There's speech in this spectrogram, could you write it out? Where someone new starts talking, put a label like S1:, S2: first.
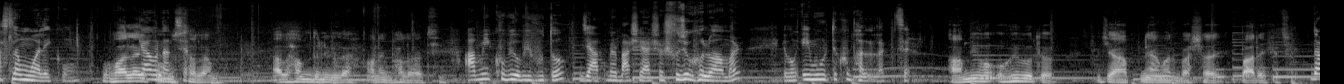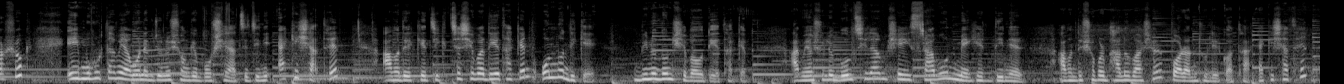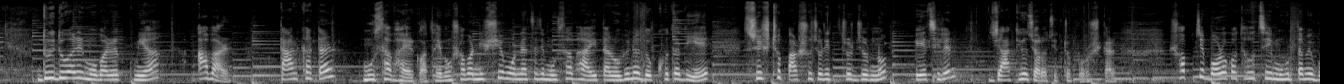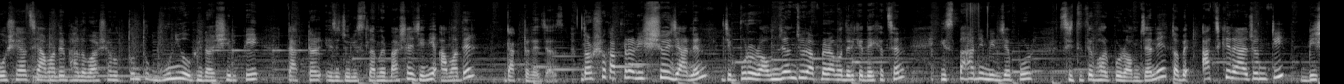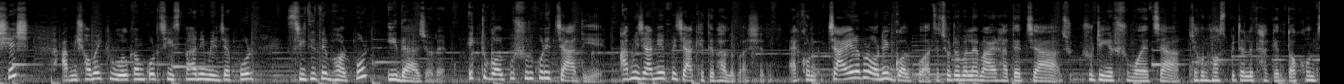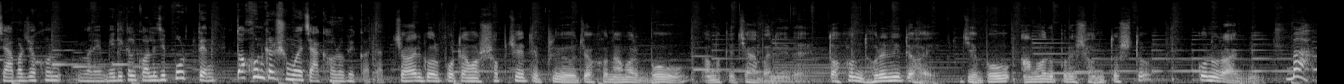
S1: আসসালামু আলাইকুম।
S2: ওয়ালাইকুম
S1: কেমন আছেন?
S2: আসসালাম। আলহামদুলিল্লাহ অনেক ভালো আছি।
S1: আমি খুবই অভিভূত যে আপনার বাসায় আসার সুযোগ হলো আমার এবং এই মুহূর্তে খুব ভালো লাগছে।
S2: আমিও অভিভূত যে আপনি আমার বাসায় পা রেখেছেন।
S1: দর্শক এই মুহূর্তে আমি এমন একজনের সঙ্গে বসে আছি যিনি একই সাথে আমাদেরকে চিকিৎসা সেবা দিয়ে থাকেন অন্যদিকে বিনোদন সেবাও দিয়ে থাকেন। আমি আসলে বলছিলাম সেই শ্রাবণ মেঘের দিনের আমাদের সবার ভালোবাসার পরাণঢুলির কথা। একই সাথে দুই দুয়ারের মোবারক মিয়া আবার তার কাটার মুসা ভাইয়ের কথা। এবং সবার নিশ্চয়ই মনে আছে যে মুসা ভাই তার অভিনয় দক্ষতা দিয়ে শ্রেষ্ঠ পার্শ্ব চরিত্রের জন্য পেয়েছিলেন জাতীয় চলচ্চিত্র পুরস্কার। সবচেয়ে বড় কথা হচ্ছে এই মুহূর্তে আমি বসে আছি আমাদের ভালোবাসার অত্যন্ত গুণী অভিনয় শিল্পী ডাক্তার এজাজুল ইসলামের বাসায়, যিনি আমাদের ডাক্তার এজাজ। দর্শক, আপনারা নিশ্চয়ই জানেন যে পুরো রমজান জুড়ে আপনারা আমাদেরকে দেখেছেন ইস্পাহানি মির্জাপুর স্মৃতিতে ভরপুর রমজানে। তবে আজকের আয়োজনটি বিশেষ। আমি সবাইকে ওয়েলকাম করছি ইস্পাহানি মির্জাপুর স্মৃতিতে ভরপুর ঈদ আয়োজনে। একটু গল্প শুরু করি চা দিয়ে। আমি জানি আপনি চা খেতে ভালোবাসেন। এখন চায়ের আবার অনেক গল্প আছে। ছোটবেলায় মায়ের হাতের চা শুটিং এর সময় চা, যখন হসপিটালে থাকেন, তখন চা, আবার যখন মানে মেডিকেল কলেজে পড়তেন তখনকার সময় চা খাওয়ার অভিজ্ঞতা।
S2: চায়ের গল্পটা আমার সবচাইতে প্রিয় যখন আমার বউ আমাকে চা বানিয়ে দেয়। তখন ধরে নিতে হয় যে বউ আমার উপরে সন্তুষ্ট কোনো রাগ নেই।
S1: বাহ!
